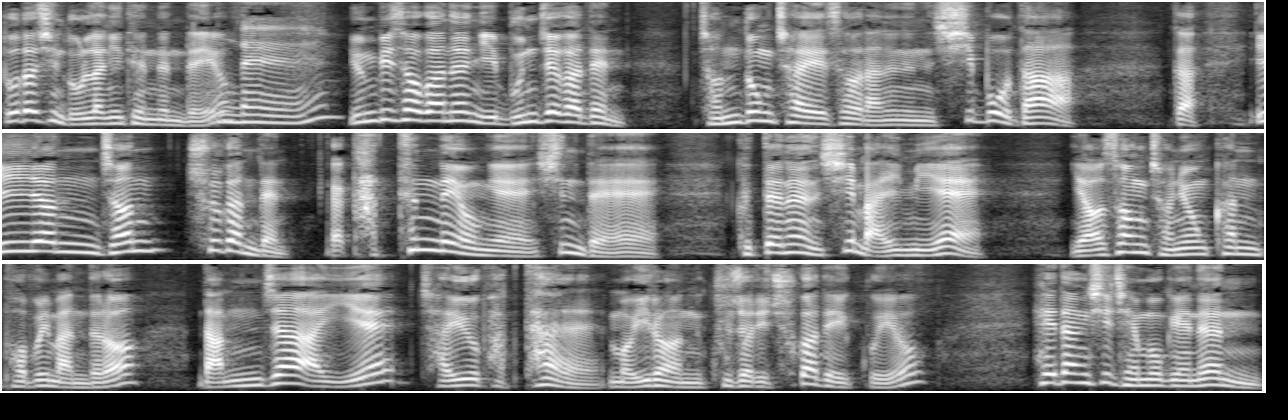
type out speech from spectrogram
또다시 논란이 됐는데요. 네. 윤 비서관은 이 문제가 된 전동차에서라는 시보다 그러니까 1년 전 출간된 그러니까 같은 내용의 시인데 그때는 시 말미에 여성 전용칸 법을 만들어 남자 아이의 자유 박탈 뭐 이런 구절이 추가돼 있고요. 해당 시 제목에는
